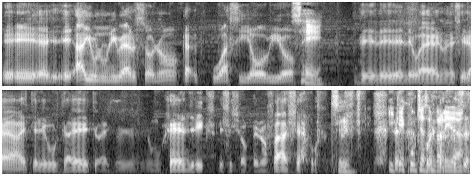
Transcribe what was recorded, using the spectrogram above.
eh, eh, hay un universo, ¿no? Ca- Cuasi obvio Sí. De, de- de- de, bueno, decir, ah, a este le gusta esto, esto, un Hendrix, qué sé yo, que no falla. Sí. ¿Y qué escuchas en realidad?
